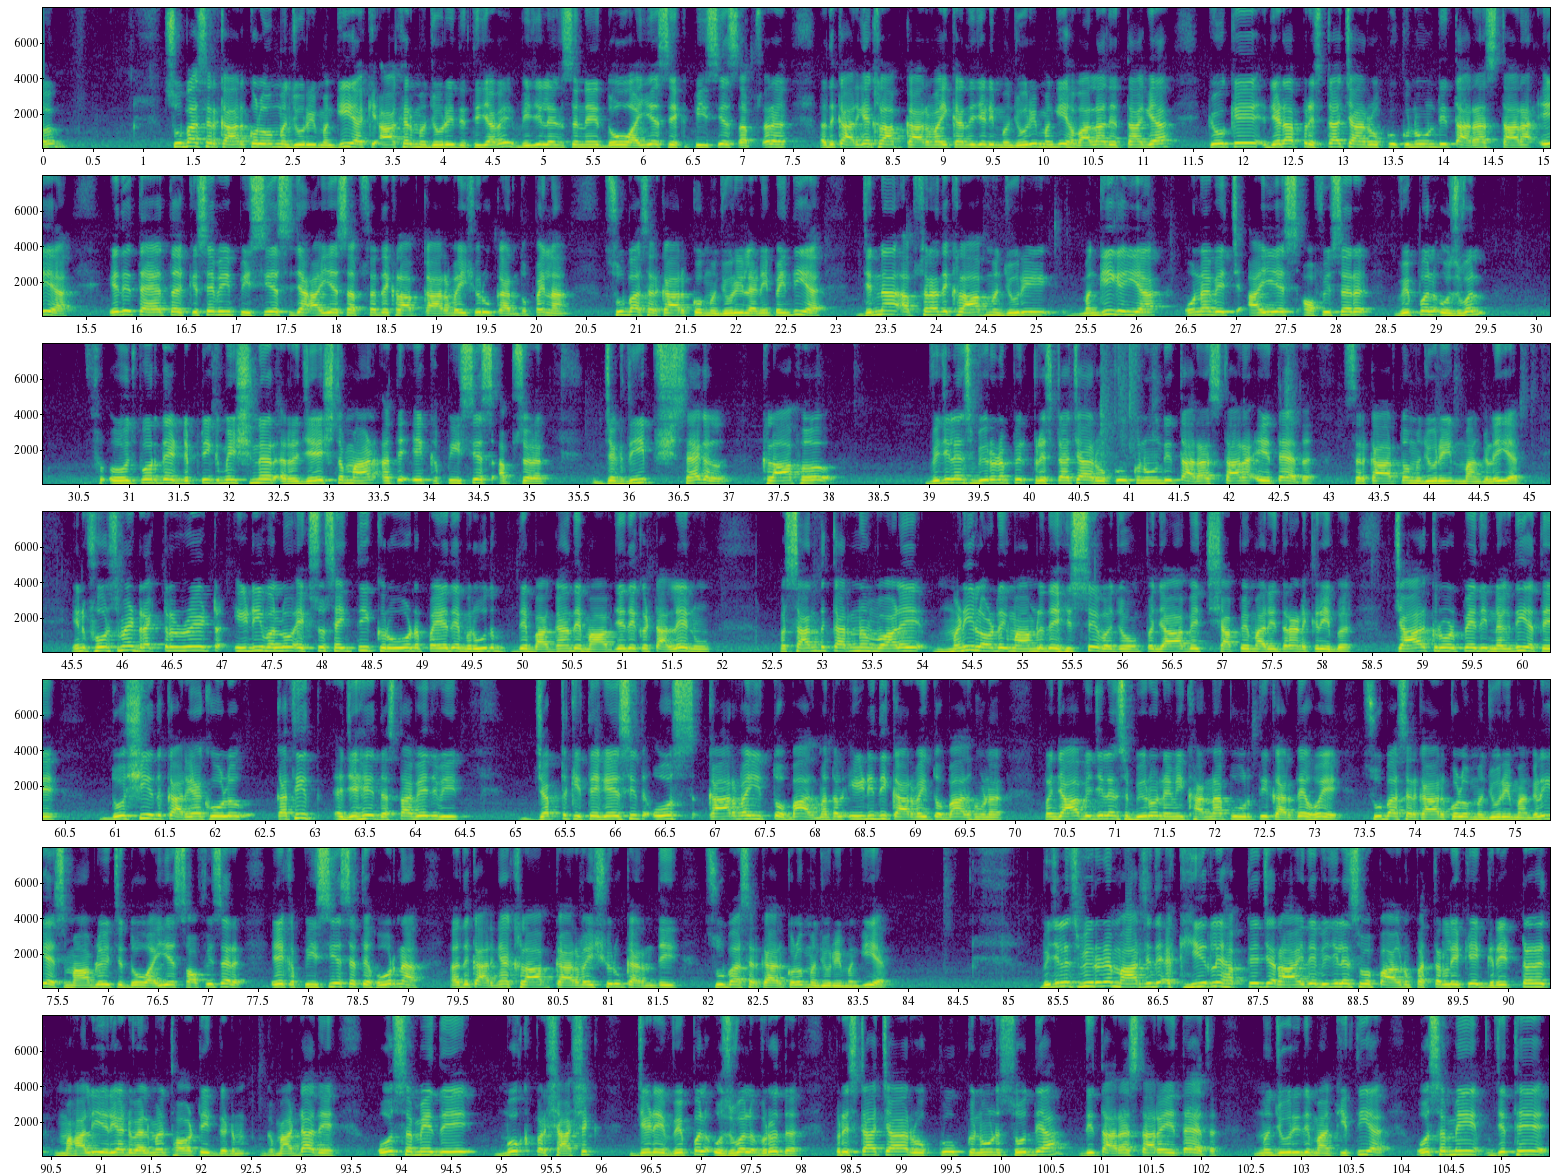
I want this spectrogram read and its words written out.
ਸੂਬਾ ਸਰਕਾਰ ਕੋਲੋਂ ਮਨਜ਼ੂਰੀ ਮੰਗੀ ਹੈ ਕਿ ਆਖਿਰ ਮਨਜ਼ੂਰੀ ਦਿੱਤੀ ਜਾਵੇ। ਵਿਜੀਲੈਂਸ ਨੇ ਦੋ ਆਈਐਸ ਇੱਕ ਪੀਸੀਐਸ ਅਫਸਰ ਅਧਿਕਾਰੀਆਂ ਖਿਲਾਫ ਕਾਰਵਾਈ ਕਰਨ ਦੀ ਜਿਹੜੀ ਮਨਜ਼ੂਰੀ ਮੰਗੀ, ਹਵਾਲਾ ਦਿੱਤਾ ਗਿਆ। ਕਿਉਂਕਿ ਜਿਹੜਾ ਭ੍ਰਿਸ਼ਟਾਚਾਰ ਰੋਕੂ ਕਾਨੂੰਨ ਦੀ ਧਾਰਾ 17 ਏ ਆ, ਇਹਦੇ ਤਹਿਤ ਕਿਸੇ ਵੀ ਪੀਸੀਐਸ ਜਾਂ ਆਈਐਸ ਅਫਸਰ ਦੇ ਖਿਲਾਫ ਕਾਰਵਾਈ ਸ਼ੁਰੂ ਕਰਨ ਤੋਂ ਪਹਿਲਾਂ ਸੂਬਾ ਸਰਕਾਰ ਕੋ ਮਨਜ਼ੂਰੀ ਲੈਣੀ ਪੈਂਦੀ ਹੈ। ਜਿਨ੍ਹਾਂ ਅਫਸਰਾਂ ਦੇ ਖਿਲਾਫ ਮਨਜ਼ੂਰੀ ਮੰਗੀ ਗਈ ਆ, ਉਹਨਾਂ ਵਿੱਚ ਆਈਐਸ ਆਫੀਸਰ ਵਿਪਲ ਉਜਵਲ, ਫਿਰੋਜ਼ਪੁਰ ਦੇ ਡਿਪਟੀ ਕਮਿਸ਼ਨਰ ਰਜੇਸ਼ ਤਮਾਨ ਅਤੇ ਇੱਕ ਪੀਸੀਐਸ ਅਫਸਰ ਜਗਦੀਪ ਸਹਿਗਲ ਖਿਲਾਫ ਵਿਜੀਲੈਂਸ ਬਿਊਰੋ ਨੇ ਭ੍ਰਿ- ਭ੍ਰਿਸ਼ਟਾਚਾਰ ਰੋਕੂ ਕਾਨੂੰਨ ਦੀ ਧਾਰਾ 17 ਏ ਤਹਿਤ ਸਰਕਾਰ ਤੋਂ ਮਨਜ਼ੂਰੀ ਮੰਗ ਲਈ ਹੈ। ਇਨਫੋਰਸਮੈਂਟ ਡਾਇਰੈਕਟੋਰੇਟ ਈਡੀ ਵੱਲੋਂ 137 ਕਰੋੜ ਰੁਪਏ ਦੇ ਅਮਰੂਦ ਦੇ ਬਾਗਾਂ ਦੇ ਮੁਆਵਜ਼ੇ ਦੇ ਘਟਾਲੇ ਨੂੰ ਪਸੰਦ ਕਰਨ ਵਾਲੇ ਮਨੀ ਲਾਂਡਰਿੰਗ ਮਾਮਲੇ ਦੇ ਹਿੱਸੇ ਵਜੋਂ ਪੰਜਾਬ ਵਿੱਚ ਛਾਪੇਮਾਰੀ ਦੌਰਾਨ ਕਰੀਬ 4 ਕਰੋੜ ਰੁਪਏ ਦੀ ਨਗਦੀ ਅਤੇ ਦੋਸ਼ੀ ਅਧਿਕਾਰੀਆਂ ਕੋਲ ਕਥਿਤ ਅਜਿਹੇ ਦਸਤਾਵੇਜ਼ ਵੀ ਜ਼ਬਤ ਕੀਤੇ ਗਏ ਸੀ ਤੇ ਉਸ ਕਾਰਵਾਈ ਤੋਂ ਬਾਅਦ, ਮਤਲਬ ਈਡੀ ਦੀ ਕਾਰਵਾਈ ਤੋਂ ਬਾਅਦ ਹੁਣ ਪੰਜਾਬ ਵਿਜੀਲੈਂਸ ਬਿਊਰੋ ਨੇ ਵੀ ਖਾਨਾ ਪੂਰਤੀ ਕਰਦੇ ਹੋਏ ਸੂਬਾ ਸਰਕਾਰ ਕੋਲੋਂ ਮਨਜ਼ੂਰੀ ਮੰਗ ਲਈ ਹੈ। ਇਸ ਮਾਮਲੇ ਵਿੱਚ ਦੋ ਆਈਐਸ ਆਫੀਸਰ ਇੱਕ ਪੀਸੀਐਸ ਅਤੇ ਹੋਰਨਾਂ ਅਧਿਕਾਰੀਆਂ ਖਿਲਾਫ ਕਾਰਵਾਈ ਸ਼ੁਰੂ ਕਰਨ ਦੀ ਸੂਬਾ ਸਰਕਾਰ ਕੋਲੋਂ ਮਨਜ਼ੂਰੀ ਮੰਗੀ ਹੈ। ਵਿਜੀਲੈਂਸ ਬਿਊਰੋ ਨੇ ਮਾਰਚ ਦੇ ਅਖੀਰਲੇ ਹਫ਼ਤੇ 'ਚ ਰਾਜ ਦੇ ਵਿਜੀਲੈਂਸ ਵਿਭਾਗ ਨੂੰ ਪੱਤਰ ਲਿਖ ਕੇ greater Mohali area development authority GMADA ਦੇ ਉਸ ਸਮੇਂ ਦੇ ਮੁੱਖ ਪ੍ਰਸ਼ਾਸਕ ਜਿਹੜੇ ਵਿਪਲ ਉਜਵਲ ਵਿਰੁੱਧ ਭ੍ਰਿਸ਼ਟਾਚਾਰ ਰੋਕੂ ਕਾਨੂੰਨ ਸੋਧਿਆ ਦੀ ਧਾਰਾ 17 ਤਹਿਤ ਮਨਜ਼ੂਰੀ ਦੀ ਮੰਗ ਕੀਤੀ ਹੈ। ਉਸ ਸਮੇਂ ਜਿੱਥੇ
